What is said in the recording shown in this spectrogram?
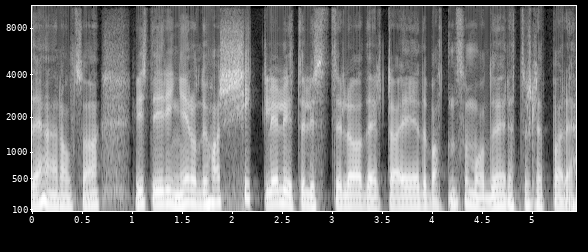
det er altså Hvis de ringer og du har skikkelig lite lyst til å delta i debatten, så må du rett og slett bare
